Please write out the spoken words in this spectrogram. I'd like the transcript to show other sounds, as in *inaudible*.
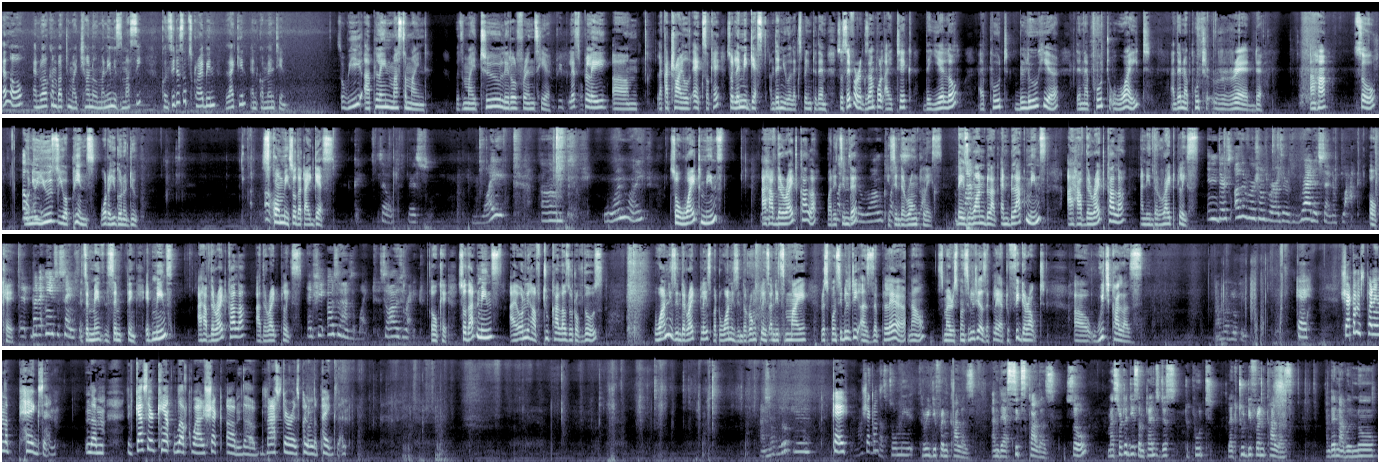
Hello and welcome back to my channel. My name is Mercy. Consider subscribing, liking and commenting. So we are playing Mastermind with my two little friends here. Let's play um, like a trial X, okay? So let me guess and then you will explain to them. So say for example, I take the yellow, I put blue here, then I put white and then I put red. Uh-huh. So when you use your pins, what are you going to do? Score me so that I guess. Okay, so there's white, um, one white, So white means I have the right color, but it's but in it's the in the wrong place. it's in the wrong place. There's one black, and black means I have the right color and in the right place. And there's other versions where there's red instead of black. Okay, It, but it means the same thing. it's a ma- the same thing. It means I have the right color at the right place. And she also has a white, so I was right. Okay, so that means I only have two colors out of those. One is in the right place, but one is in the wrong place, and it's my responsibility as a player now. It's my responsibility as a player to figure out uh, which colors. I'm not looking. Okay, Shekem's putting the pegs in. The, the guesser can't look while Shek, um, the master is putting the pegs in. I'm not looking. Okay, Shekam Shekem's has told me three different colors, and there are six colors. So my strategy is sometimes just to put like two different colors, and then I will know.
